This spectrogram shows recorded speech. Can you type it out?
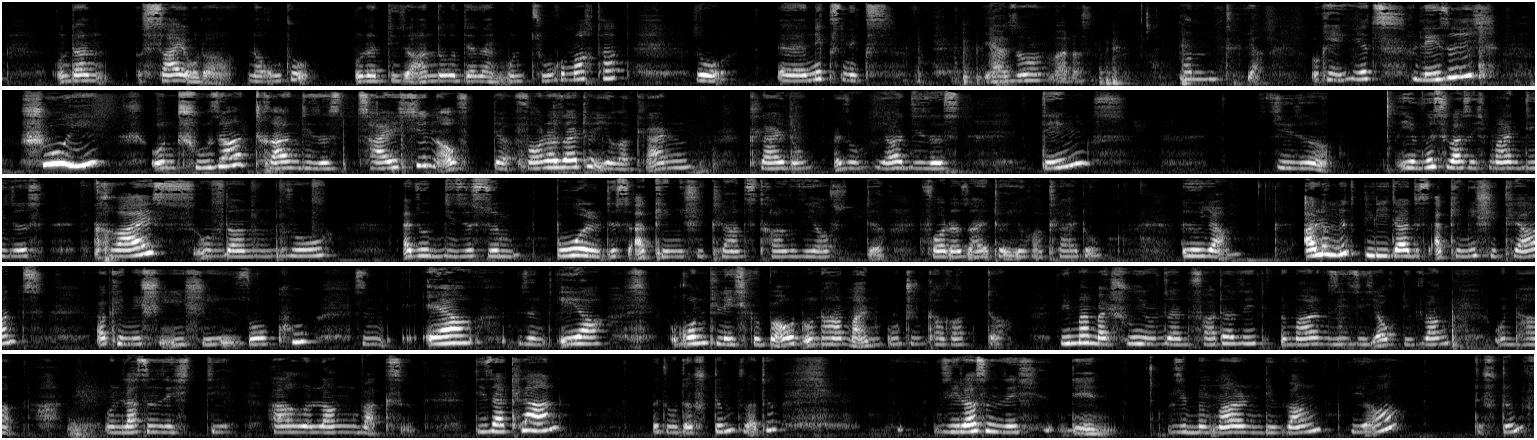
Und dann Sai oder Naruto oder dieser andere, der seinen Mund zugemacht hat. So, äh, nix, nix. Ja, so war das. Und ja, okay, jetzt lese ich. Shui und Shusa tragen dieses Zeichen auf der Vorderseite ihrer kleinen Kleidung. Also ja, dieses Dings, diese, ihr wisst, was ich meine, dieses Kreis und dann so, also dieses Symbol des Akimishi-Clans tragen sie auf der Vorderseite ihrer Kleidung. Also ja, alle Mitglieder des Akimishi-Clans, Akimishi Ishizoku, sind eher, sind eher rundlich gebaut und haben einen guten Charakter. Wie man bei Shui und seinem Vater sieht, bemalen sie sich auch die Wangen und, ha und lassen sich die Haare lang wachsen. Dieser Clan, also das stimmt, warte, sie lassen sich den, sie bemalen die Wangen, ja, das stimmt.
